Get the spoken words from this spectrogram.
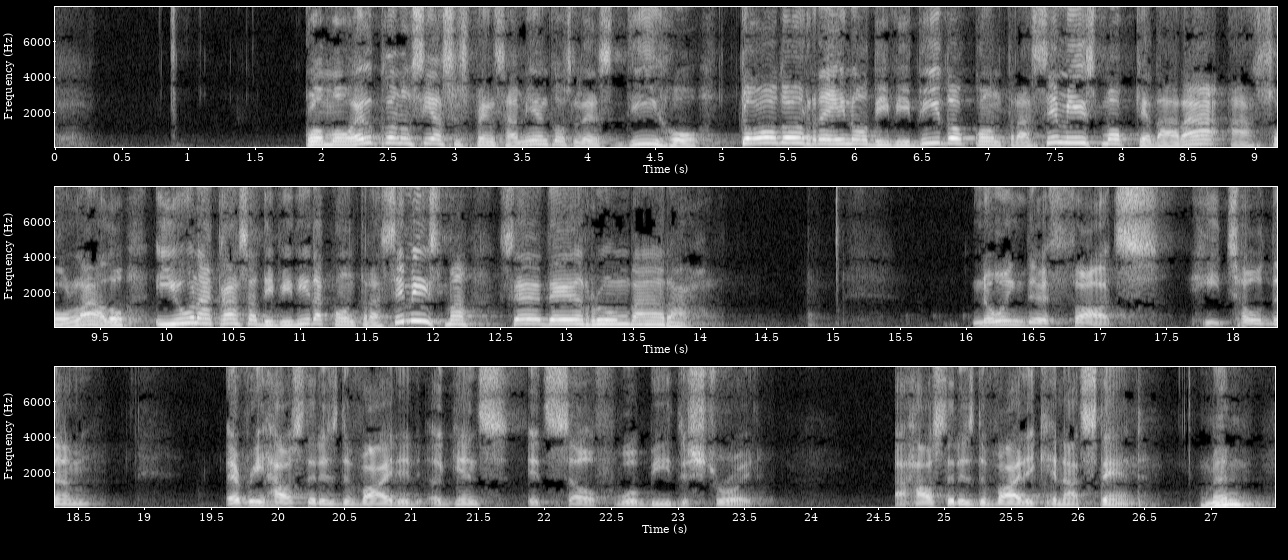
Como él conocía sus pensamientos, les dijo, todo reino dividido contra sí mismo quedará asolado y una casa dividida contra sí misma se derrumbará. knowing their thoughts, he told them, Every house that is divided against itself will be destroyed. A house that is divided cannot stand. Amén.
